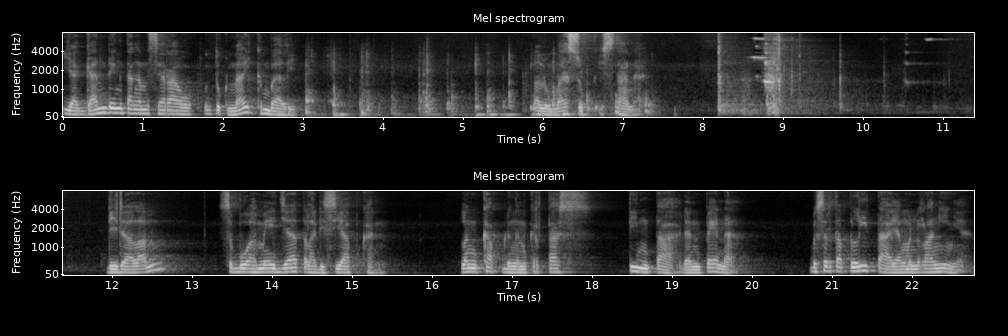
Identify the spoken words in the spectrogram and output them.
ia gandeng tangan Serau untuk naik kembali. Lalu masuk ke istana. Di dalam, sebuah meja telah disiapkan lengkap dengan kertas, tinta, dan pena, beserta pelita yang meneranginya.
